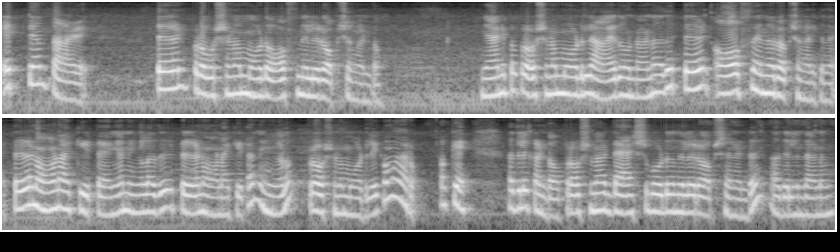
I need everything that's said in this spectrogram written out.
ഏറ്റവും താഴെ ടേൺ പ്രൊഫഷണൽ മോഡ് ഓഫ് എന്നുള്ളൊരു ഓപ്ഷൻ കണ്ടോ? ഞാനിപ്പോൾ പ്രൊഫഷണൽ മോഡിൽ ആയതുകൊണ്ടാണ് അത് ടേൺ ഓഫ് എന്നൊരു ഓപ്ഷൻ കാണിക്കുന്നത്. ടേൺ ഓൺ ആക്കിയിട്ട് കഴിഞ്ഞാൽ നിങ്ങളത് ടേൺ ഓൺ ആക്കിയിട്ട് നിങ്ങളും പ്രൊഫഷണൽ മോഡിലേക്ക് മാറും. ഓക്കെ അതിൽ കണ്ടോ? പ്രൊഫഷണൽ ഡാഷ് ബോർഡ് എന്നുള്ളൊരു ഓപ്ഷൻ ഉണ്ട്. അതിലെന്താണ്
